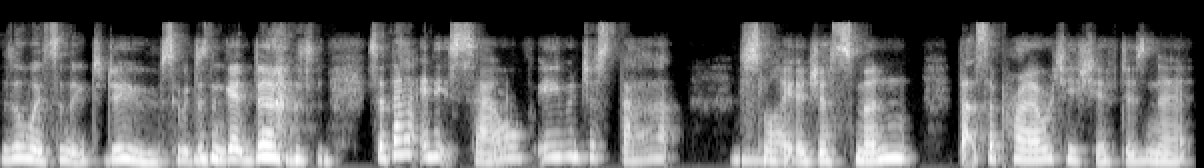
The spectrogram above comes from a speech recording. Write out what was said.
there's always something to do, so it doesn't get done. so that in itself, even just that slight mm. adjustment, that's a priority shift, isn't it?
